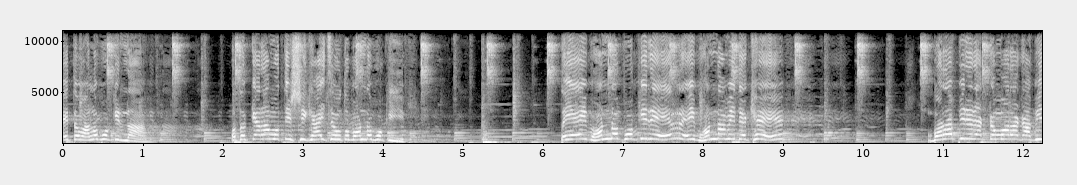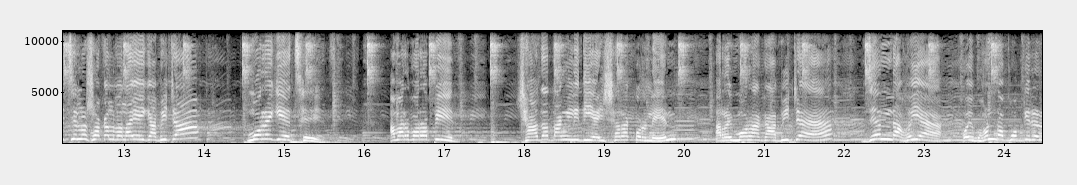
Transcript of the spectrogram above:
এই তো ভালো ফকির না। ও তো কেরামতি শিখাইছে, ও তো ভণ্ড ফকির। তো এই ভণ্ড ফকিরের, এই ভণ্ডামি দেখে বড় পীরের একটা মরা গাভী ছিল, সকালবেলায় এই গাভীটা মরে গিয়েছে। আমার বড় পীর সাদা তাংলি দিয়ে ইশারা করলেন আর ওই মরা গাভীটা জেন্দা হইয়া ওই ভণ্ড ফকিরের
